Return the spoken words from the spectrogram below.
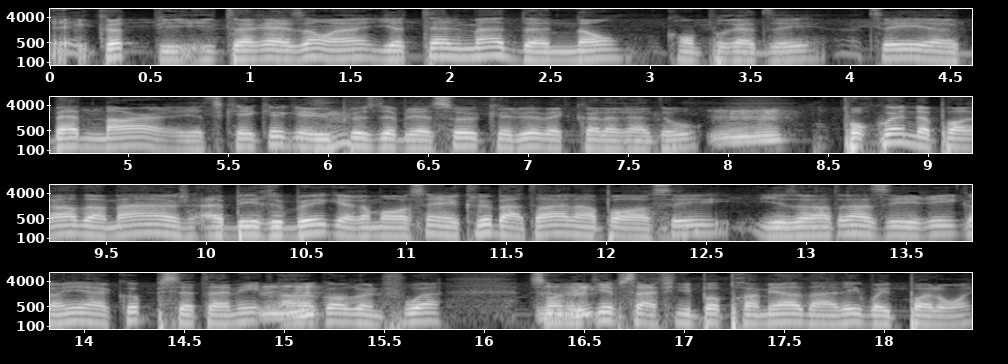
Écoute, puis tu as raison, hein? il y a tellement de noms qu'on pourrait dire. Tu sais, euh, Ben Mar, y a-t-il quelqu'un qui a eu mhm. plus de blessures que lui avec Colorado? Mhm. Pourquoi ne pas rendre hommage à Bérubé qui a ramassé un club à terre l'an passé? Il est rentré en série, gagné la Coupe, puis cette année, mhm. encore une fois, son équipe, ça finit pas première dans la Ligue, va être pas loin.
